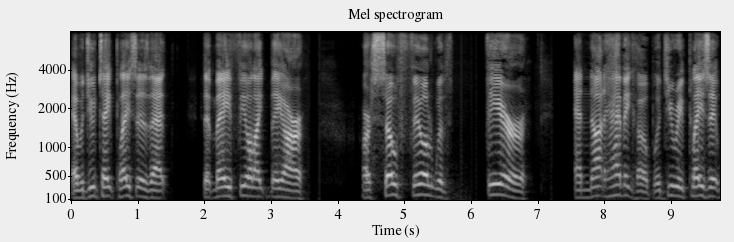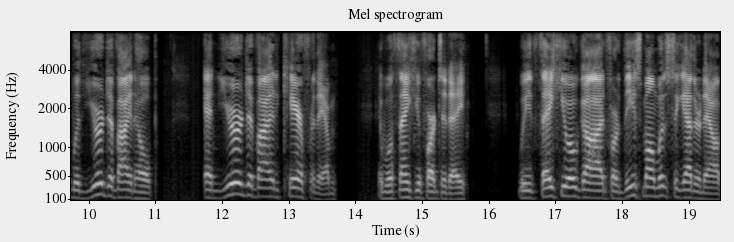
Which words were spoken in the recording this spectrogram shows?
And would you take places that that may feel like they are are so filled with fear and not having hope, would you replace it with your divine hope and your divine care for them? And we'll thank you for today. We thank you, O oh God, for these moments together now.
